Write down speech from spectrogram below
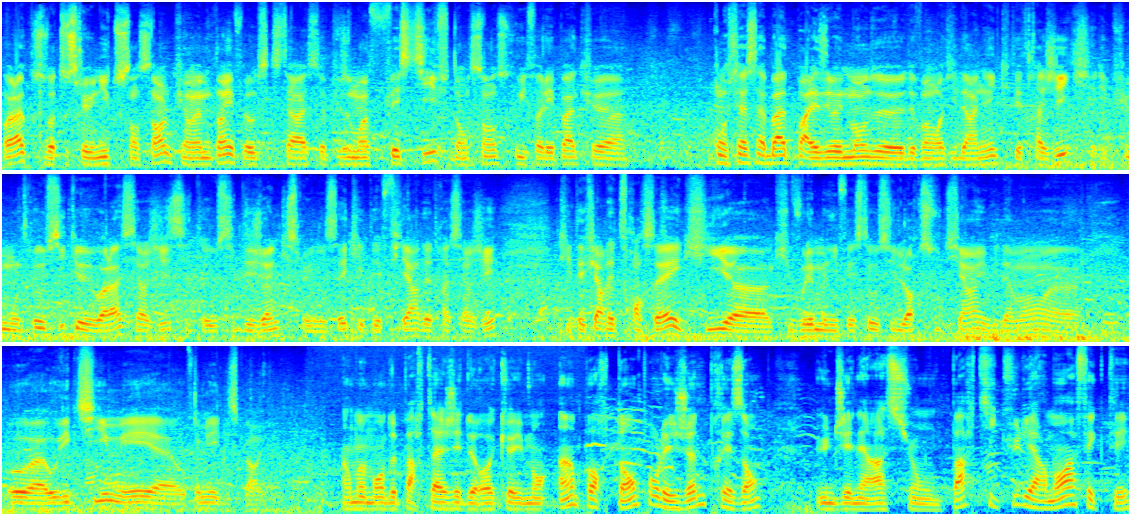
voilà, que ce soit tous réunis tous ensemble. Puis en même temps il fallait aussi que ça reste plus ou moins festif dans le sens où il fallait pas que qu'on se laisse abattre par les événements de, vendredi dernier qui étaient tragiques et puis montrer aussi que voilà, Sergi c'était aussi des jeunes qui se réunissaient, qui étaient fiers d'être à Sergi, qui étaient fiers d'être français et qui, euh, qui, voulaient manifester aussi leur soutien évidemment euh, aux, aux, victimes et euh, aux familles disparues. Un moment de partage et de recueillement important pour les jeunes présents, une génération particulièrement affectée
